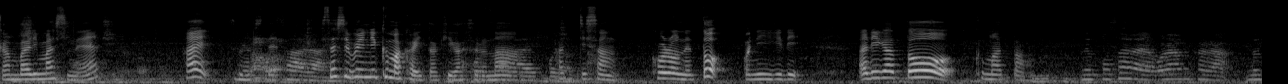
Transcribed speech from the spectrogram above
頑張りますね。はいそして久しぶりにクマ描いた気がするな。ハッチさんコロネとおにぎり。ありがとうクマタン猫さらいおらんからどっ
